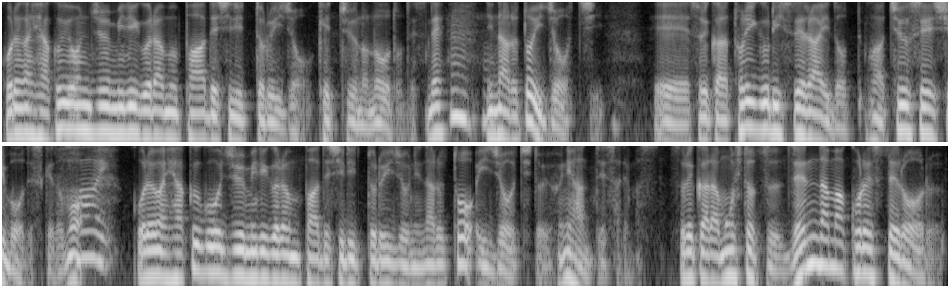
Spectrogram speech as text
これが 140mg パーデシリットル以上血中の濃度ですね、になると異常値、えーそれからトリグリセライドまあ中性脂肪ですけども、はいこれは 150mg パーデシリットル以上になると異常値というふうに判定されます。それからもう一つ善玉コレステロール、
